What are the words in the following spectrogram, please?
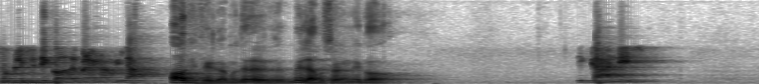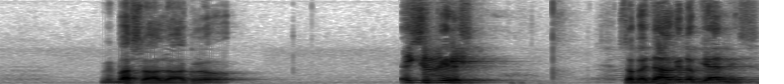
Στο πληθυντικό δεν πρέπει να μιλά. Όχι, φίλε μου. Δεν, δεν- μίλα μου στο ελληνικό. Τι κάνεις; Μην πας στο άλλο άκρο. Εσύ κάνεις; πήρες. Στον πεντάω και τον πιάνεις.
